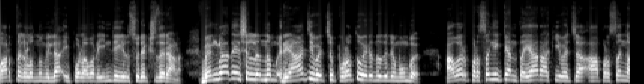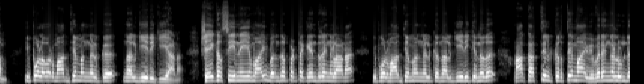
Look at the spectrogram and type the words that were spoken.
വാർത്തകളൊന്നുമില്ല. ഇപ്പോൾ അവർ ഇന്ത്യയിൽ സുരക്ഷിതരാണ്. ബംഗ്ലാദേശിൽ നിന്നും രാജിവെച്ച് പുറത്തു വരുന്നതിന് മുമ്പ് അവർ പ്രസംഗിക്കാൻ തയ്യാറാക്കി വെച്ച ആ പ്രസംഗം ഇപ്പോൾ അവർ മാധ്യമങ്ങൾക്ക് നൽകിയിരിക്കുകയാണ്. ഷെയ്ഖ് ഹസീനയുമായി ബന്ധപ്പെട്ട കേന്ദ്രങ്ങളാണ് ഇപ്പോൾ മാധ്യമങ്ങൾക്ക് നൽകിയിരിക്കുന്നത്. ആ കത്തിൽ കൃത്യമായ വിവരങ്ങളുണ്ട്.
